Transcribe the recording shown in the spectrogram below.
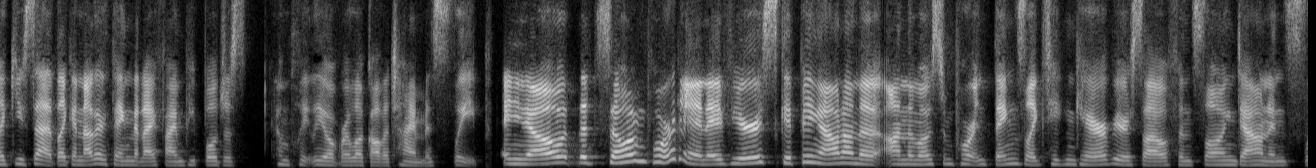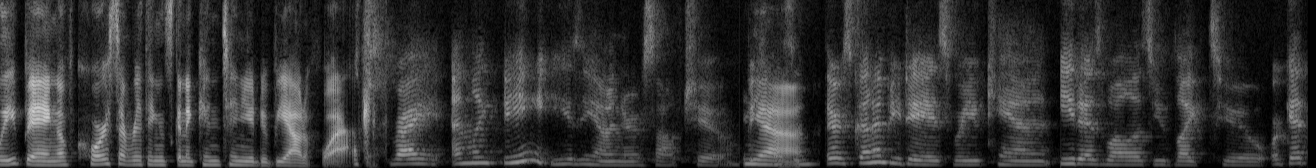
like you said, like another thing that I find people just completely overlook all the time is sleep. And you know, that's so important. If you're skipping out on the on the most important things like taking care of yourself and slowing down and sleeping, of course everything's going to continue to be out of whack. Right. And like being easy on yourself too. Yeah. There's going to be days where you can't eat as well as you'd like to or get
